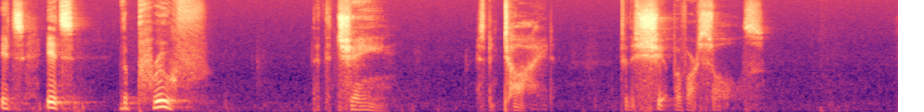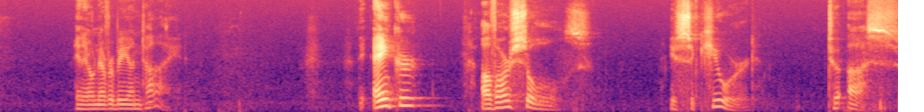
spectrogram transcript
It's, it's the proof that the chain has been tied to the ship of our souls. And it'll never be untied. The anchor of our souls is secured to us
